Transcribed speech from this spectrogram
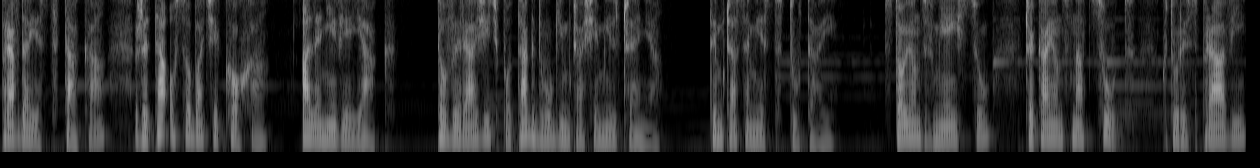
Prawda jest taka, że ta osoba cię kocha, ale nie wie jak. To wyrazić po tak długim czasie milczenia. Tymczasem jest tutaj, stojąc w miejscu, czekając na cud, który sprawi,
